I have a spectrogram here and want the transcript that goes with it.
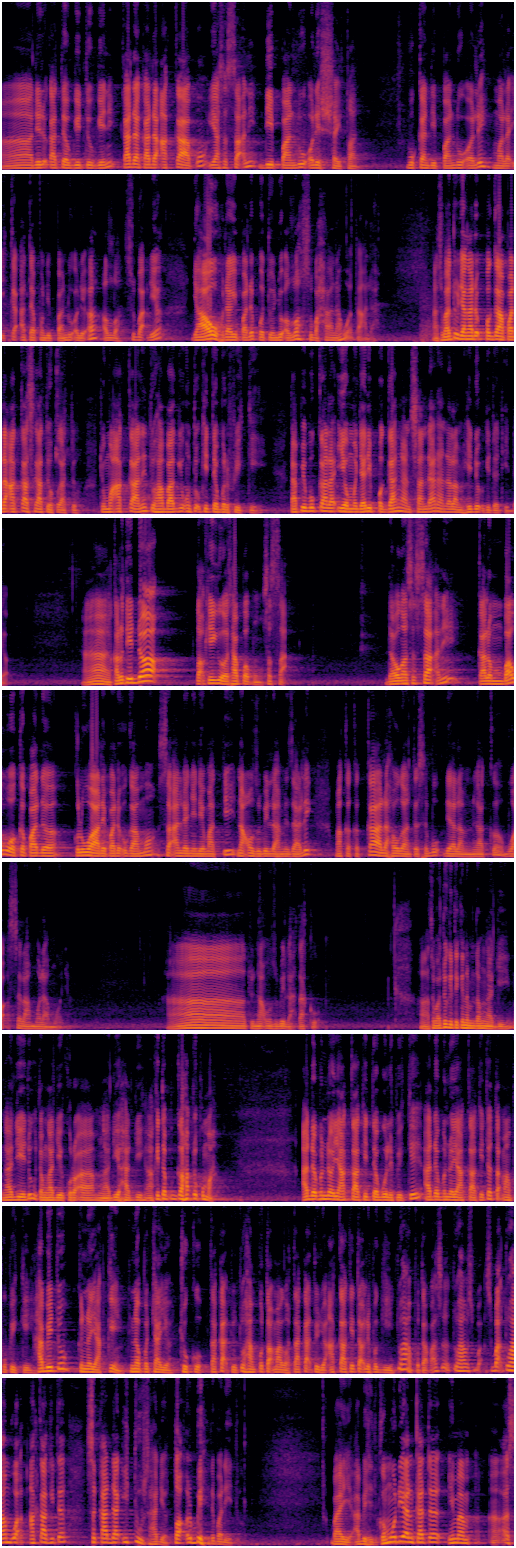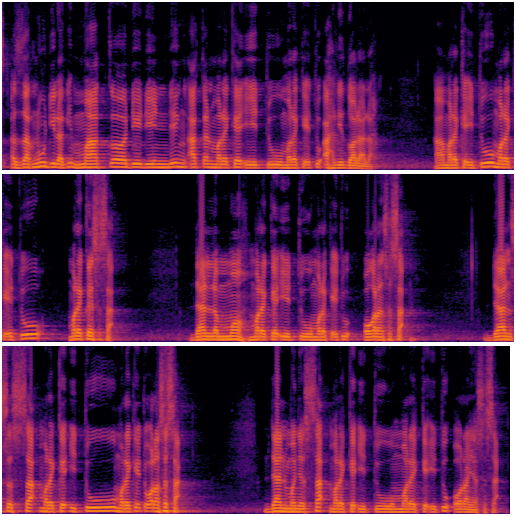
Ha, dia duk kata begitu begini, kadang-kadang akal pun yang sesat ni dipandu oleh syaitan. bukan dipandu oleh malaikat ataupun dipandu oleh ah, Allah sebab dia jauh daripada petunjuk Allah Subhanahu wa taala. Ha, sebab tu jangan duk pegang pada akal 100%. Cuma akal ni Tuhan bagi untuk kita berfikir. Tapi bukanlah ia menjadi pegangan sandaran dalam hidup kita tidak. Ha, kalau tidak tak kira siapa pun sesat. Dan orang sesat ni kalau membawa kepada keluar daripada agama seandainya dia mati naudzubillah min zalik maka kekallah orang tersebut di dalam neraka buat selama-lamanya. Ha, tu na'udzubillah takut. Ha, sebab tu kita kena mengaji. Mengaji itu kita mengaji Quran, mengaji hadis. Ha, kita pegang tu kemah. Ada benda yang akal kita boleh fikir, ada benda yang akal kita tak mampu fikir. Habis tu kena yakin, kena percaya, cukup. Takat tu Tuhan pun tak marah, takat tu je akal kita tak boleh pergi. Tuhan pun tak paksa. Tuhan sebab, sebab Tuhan buat akal kita sekadar itu sahaja, tak lebih daripada itu. Baik, habis itu. Kemudian kata Imam uh, Az-Zarnuji lagi, maka di dinding akan mereka itu, mereka itu ahli dalalah. Uh, mereka itu, mereka itu, mereka yang sesat. Dan lemah mereka itu, mereka itu orang sesat. Dan sesat mereka itu, mereka itu orang sesat. Dan menyesat mereka itu, mereka itu orang yang sesat.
